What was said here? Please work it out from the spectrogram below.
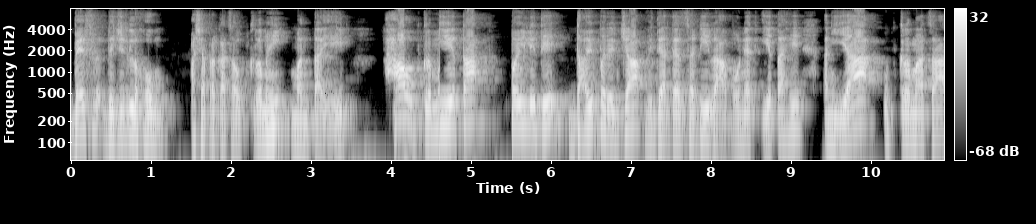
based digital home अशा प्रकारचा उपक्रमही म्हणता येईल. हा उपक्रम इयत्ता पहिली ते दहावी पर्यंतच्या विद्यार्थ्यांसाठी राबवण्यात येत आहे आणि या उपक्रमाचा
